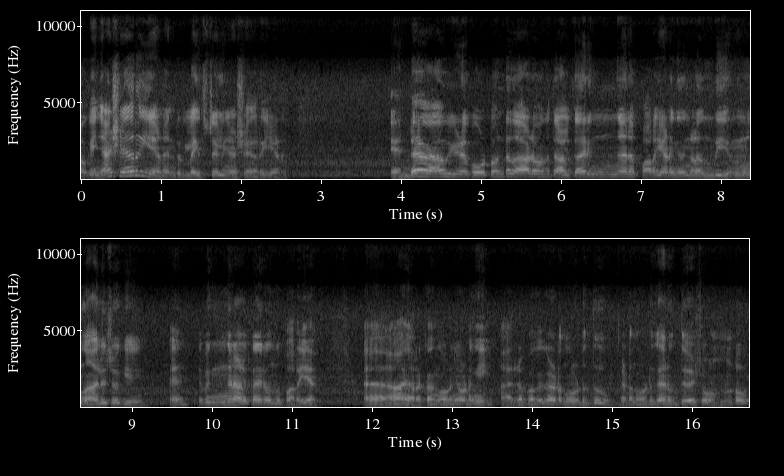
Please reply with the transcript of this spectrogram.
ഓക്കെ ഞാൻ ഷെയർ ചെയ്യാണ്. എന്റെ ലൈഫ് സ്റ്റൈൽ ഞാൻ ഷെയർ ചെയ്യാണ്. എന്റെ ആ വീഡിയോ ഫോട്ടോന്റെ താഴെ വന്നിട്ട് ആൾക്കാർ ഇങ്ങനെ പറയുകയാണെങ്കിൽ നിങ്ങൾ എന്ത് ചെയ്യും? നിങ്ങൾ ആലോചിച്ച് നോക്കിയേ. ഏഹ് ഇപ്പം ഇങ്ങനെ ആൾക്കാർ ഒന്ന് പറയാം. ആ, ഇറക്കം കുറഞ്ഞു തുടങ്ങി. ആരപ്പൊക്കെ കിടന്നു കൊടുത്തു. കിടന്നു കൊടുക്കാൻ ഉദ്ദേശം ഉണ്ടോ?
